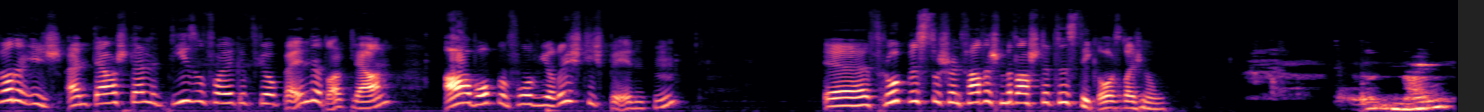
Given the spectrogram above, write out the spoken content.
würde ich an der Stelle diese Folge für beendet erklären. Aber bevor wir richtig beenden, äh, Flo, bist du schon fertig mit der Statistikausrechnung? Äh, nein.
